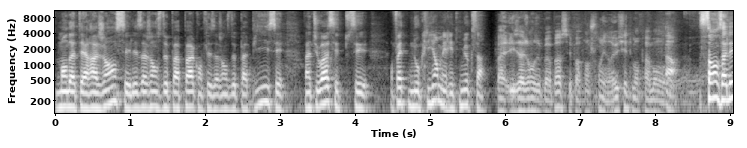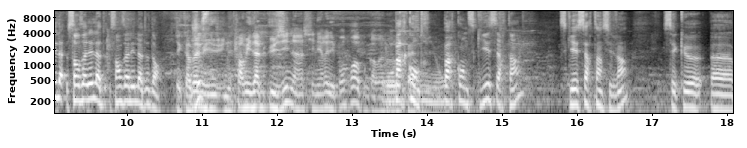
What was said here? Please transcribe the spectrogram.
mandataire agence, c'est les agences de papa contre les agences de papy. C'est, enfin, tu vois, c'est, c'est- en fait, nos clients méritent mieux que ça. Bah, les agences de papa, c'est pas franchement une réussite, mais enfin bon. Alors, sans aller, là, sans aller là, sans aller là-dedans. c'est quand même Juste- une, une formidable usine à incinérer des ponts propres, quand même. Par 13 contre, millions. par contre, ce qui est certain, ce qui est certain, Sylvain, c'est que euh,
